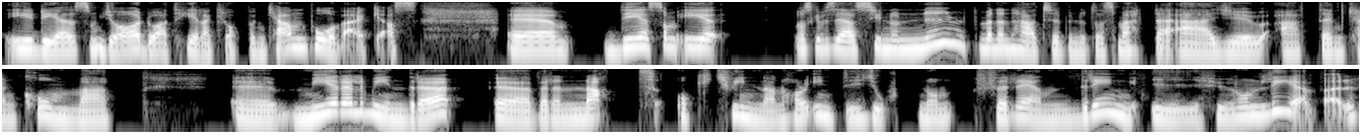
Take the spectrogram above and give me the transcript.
är ju det som gör då att hela kroppen kan påverkas. Eh, det som är vad ska vi säga, synonymt med den här typen av smärta är ju att den kan komma eh, mer eller mindre över en natt och kvinnan har inte gjort någon förändring i hur hon lever.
